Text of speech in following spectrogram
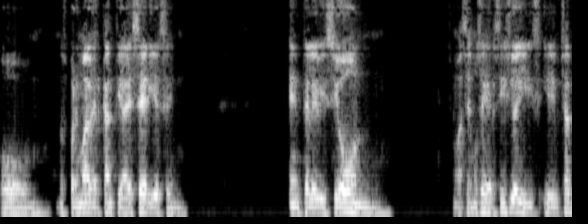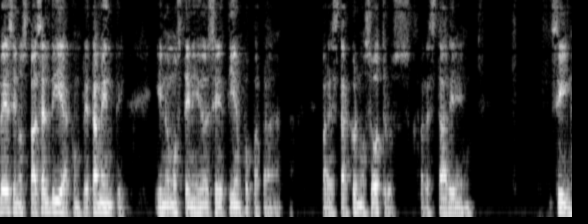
O nos ponemos a ver cantidad de series en, en televisión o hacemos ejercicio y, muchas veces se nos pasa el día completamente y no hemos tenido ese tiempo para, para estar con nosotros, para estar en, sí,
